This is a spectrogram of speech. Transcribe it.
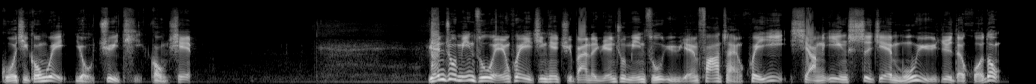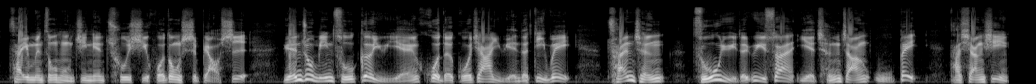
国际公卫有具体贡献。原住民族委员会今天举办了原住民族语言发展会议，响应世界母语日的活动。蔡英文总统今天出席活动时表示，原住民族各语言获得国家语言的地位，传承族语的预算也成长五倍。他相信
